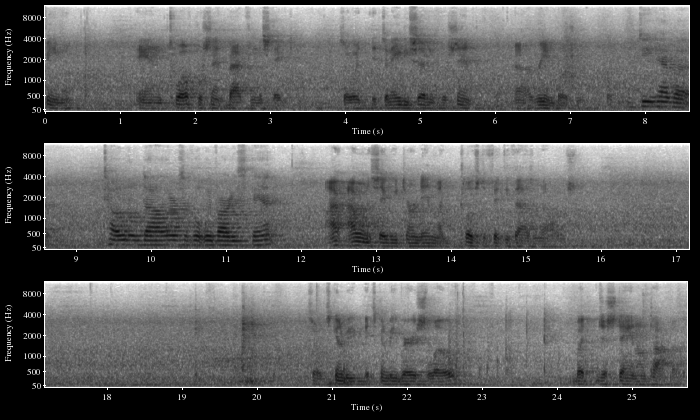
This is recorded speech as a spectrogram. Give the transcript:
FEMA, and twelve percent back from the state. So it, it's an eighty-seven percent uh, reimbursement. Do you have a total dollars of what we've already spent? I, I wanna say we turned in like close to fifty thousand dollars. So it's gonna be, it's gonna be very slow, but just staying on top of it.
